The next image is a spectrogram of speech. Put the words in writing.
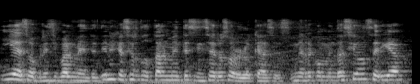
Y eso principalmente, tienes que ser totalmente sincero sobre lo que haces. Mi recomendación sería,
